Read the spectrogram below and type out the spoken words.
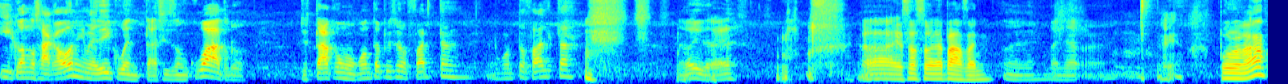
y, y cuando se acabó ni me di cuenta, Season 4, yo estaba como, ¿cuántos episodios faltan? ¿Cuánto falta? Me tres. Ah, eso suele pasar. Eh. Pero nada.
